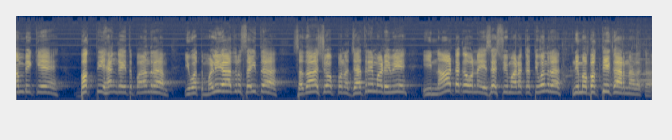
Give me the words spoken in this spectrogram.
ನಂಬಿಕೆ, ಭಕ್ತಿ ಹೆಂಗೈತಪ್ಪ ಅಂದ್ರೆ ಇವತ್ತು ಮಳಿ ಆದ್ರೂ ಸಹಿತ ಸದಾಶಿವಪ್ಪನ ಜಾತ್ರೆ ಮಾಡೀವಿ, ಈ ನಾಟಕವನ್ನು ಯಶಸ್ವಿ ಮಾಡಕತ್ತೀವಂದ್ರೆ ನಿಮ್ಮ ಭಕ್ತಿ ಕಾರಣ ಅದಕ್ಕೆ.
